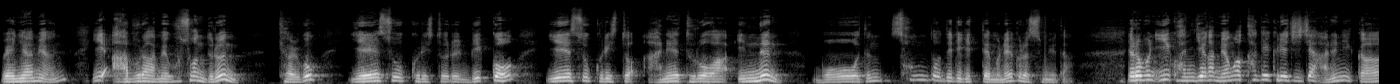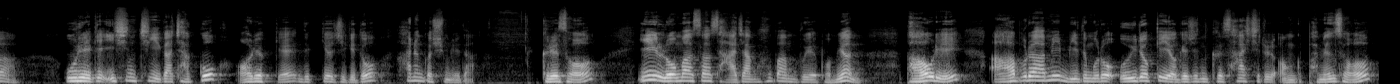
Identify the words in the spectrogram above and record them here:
왜냐하면 이 아브라함의 후손들은 결국 예수 그리스도를 믿고 예수 그리스도 안에 들어와 있는 모든 성도들이기 때문에 그렇습니다. 여러분, 이 관계가 명확하게 그려지지 않으니까 우리에게 이 신칭이가 자꾸 어렵게 느껴지기도 하는 것입니다. 그래서 이 로마서 4장 후반부에 보면 바울이 아브라함이 믿음으로 의롭게 여겨진 그 사실을 언급하면서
